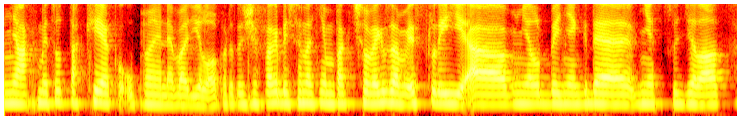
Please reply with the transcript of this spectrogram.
nějak mi to taky jako úplně nevadilo, protože fakt, když se nad tím pak člověk zamyslí a měl by někde něco dělat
